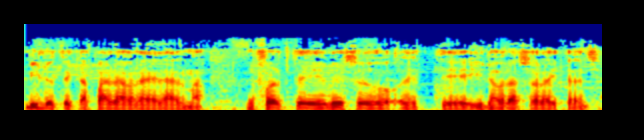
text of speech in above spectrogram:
bibliotecas Palabra del Alma. Un fuerte beso este, y un abrazo a la distancia.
